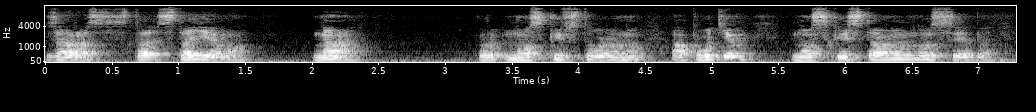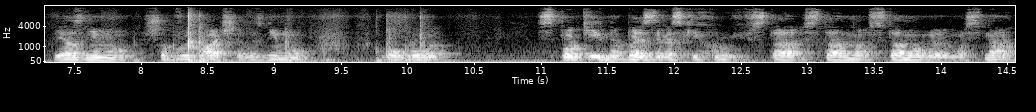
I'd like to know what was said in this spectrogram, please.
Зараз ста- стаємо на носки в сторону, а потім носки ставимо до себе. Я зніму, щоб ви бачили, зніму обув. Спокійно, без різких рухів ста- становимось на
